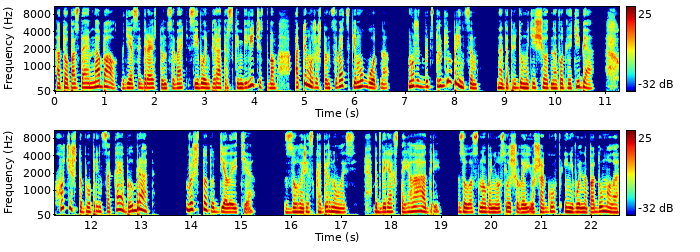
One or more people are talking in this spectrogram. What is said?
а то опоздаем на бал, где я собираюсь танцевать с его императорским величеством, а ты можешь танцевать с кем угодно. Может быть, с другим принцем? Надо придумать еще одного для тебя. Хочешь, чтобы у принца Кая был брат? Вы что тут делаете?» Зола резко обернулась. В дверях стояла Адри. Зола снова не услышала ее шагов и невольно подумала,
